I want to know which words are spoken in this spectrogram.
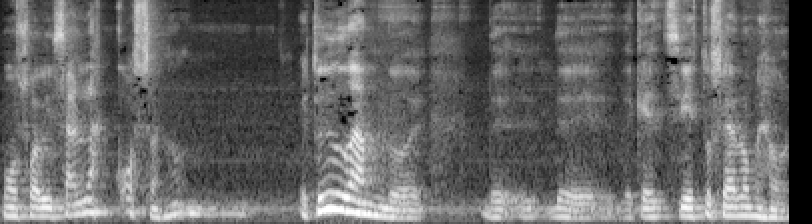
como suavizar las cosas, ¿no? Estoy dudando de, que si esto sea lo mejor.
